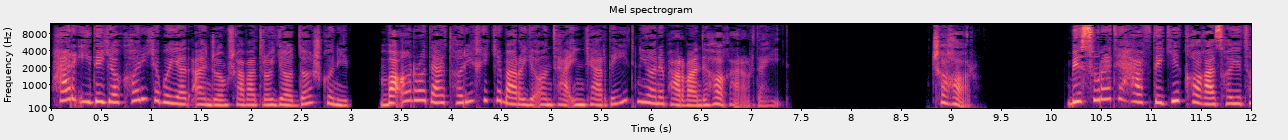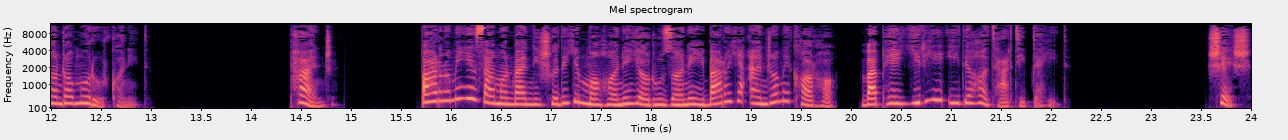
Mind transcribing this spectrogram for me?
هر ایده یا کاری که باید انجام شود را یادداشت کنید و آن را در تاریخی که برای آن تعیین کرده اید میان پرونده ها قرار دهید. 4. به صورت هفتگی کاغذهایتان را مرور کنید. 5. برنامه زمانبندی شده ماهانه یا روزانه‌ای برای انجام کارها و پیگیری ایده ها ترتیب دهید. 6.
